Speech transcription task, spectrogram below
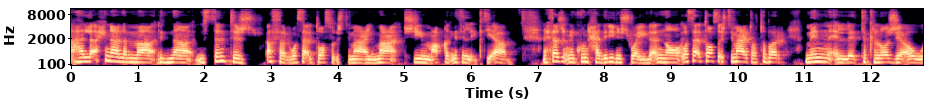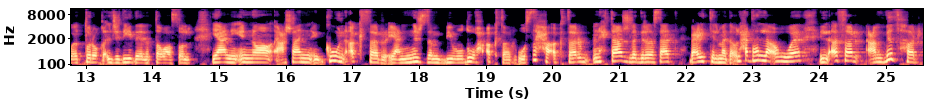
هلأ إحنا لما بدنا نستنتج أثر وسائل التواصل الاجتماعي مع شيء معقد مثل الاكتئاب. نحتاج أن نكون حذرين شوي لأنه وسائل التواصل الاجتماعي تعتبر من التكنولوجيا أو الطرق الجديدة للتواصل. يعني إنه عشان يكون أكثر يعني نجزم بوضوح أكثر وصحة أكثر نحتاج لدراسات بعيدة المدى. ولحد هلأ هو الأثر عم بيظهر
